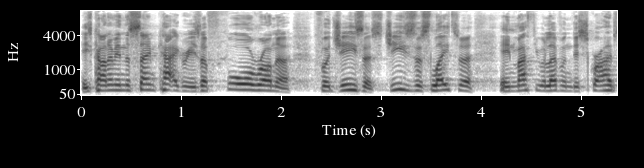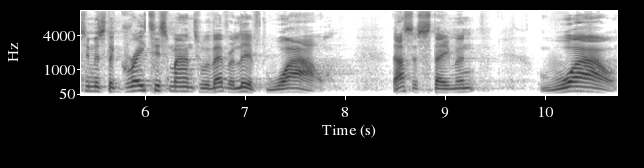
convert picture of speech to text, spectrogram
He's kind of in the same category. He's a forerunner for Jesus. Jesus later in Matthew 11 describes him as the greatest man to have ever lived. Wow. That's a statement. Wow.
